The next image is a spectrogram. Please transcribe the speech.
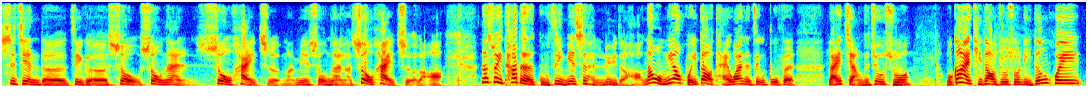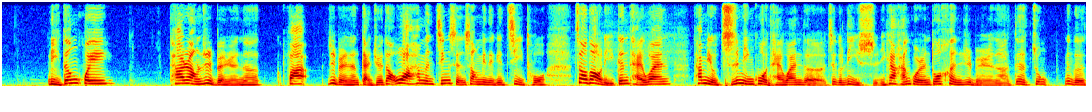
事件的这个受受难受害者嘛，面受难了，受害者了啊。那所以他的骨子里面是很绿的哈。那我们要回到台湾的这个部分来讲的，就是说，嗯、我刚才提到，就是说李登辉，李登辉他让日本人呢发日本人感觉到哇，他们精神上面的一个寄托。照道理跟台湾，他们有殖民过台湾的这个历史。你看韩国人多恨日本人啊，在中那个。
